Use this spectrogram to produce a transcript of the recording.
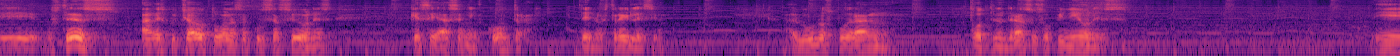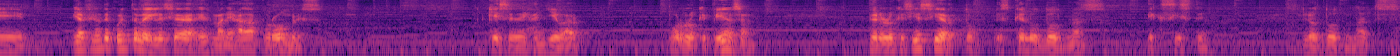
eh, ustedes han escuchado todas las acusaciones que se hacen en contra de nuestra Iglesia. Algunos podrán o tendrán sus opiniones. Eh, y al final de cuentas la iglesia es manejada por hombres que se dejan llevar por lo que piensan. Pero lo que sí es cierto es que los dogmas existen. Los dogmas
